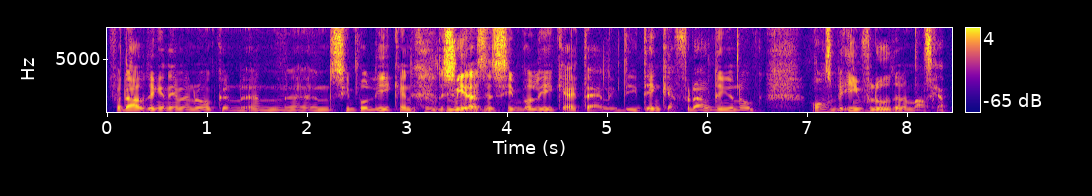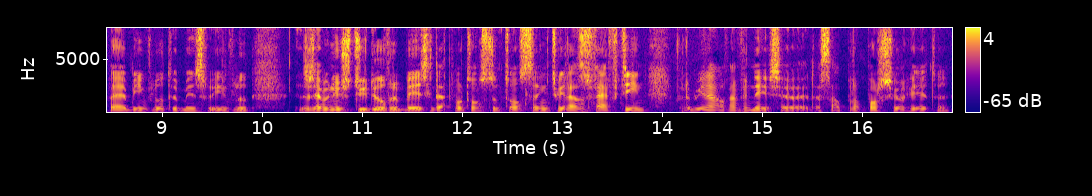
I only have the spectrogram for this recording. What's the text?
Verhoudingen nemen ook een, een, eh, een symboliek. En meer dan een symboliek. Uiteindelijk die denkverhoudingen ook ons beïnvloeden, de maatschappij beïnvloeden, de mensen beïnvloeden. Daar zijn we nu een studie over bezig. Dat wordt onze tentoonstelling in 2015 voor de Biennale van Venetië. Dat zal Proportio heten.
